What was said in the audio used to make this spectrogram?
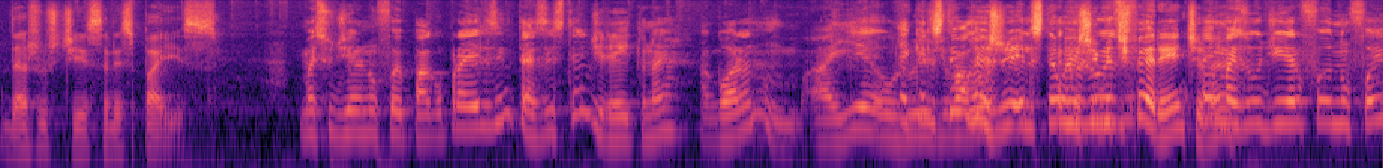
da justiça nesse país. Mas se o dinheiro não foi pago para eles, em tese, eles têm direito, né? Agora, não- aí o É juiz que eles de têm, um valor- regi- eles têm um É o regime juiz- diferente, É, né? mas o dinheiro foi, não foi,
